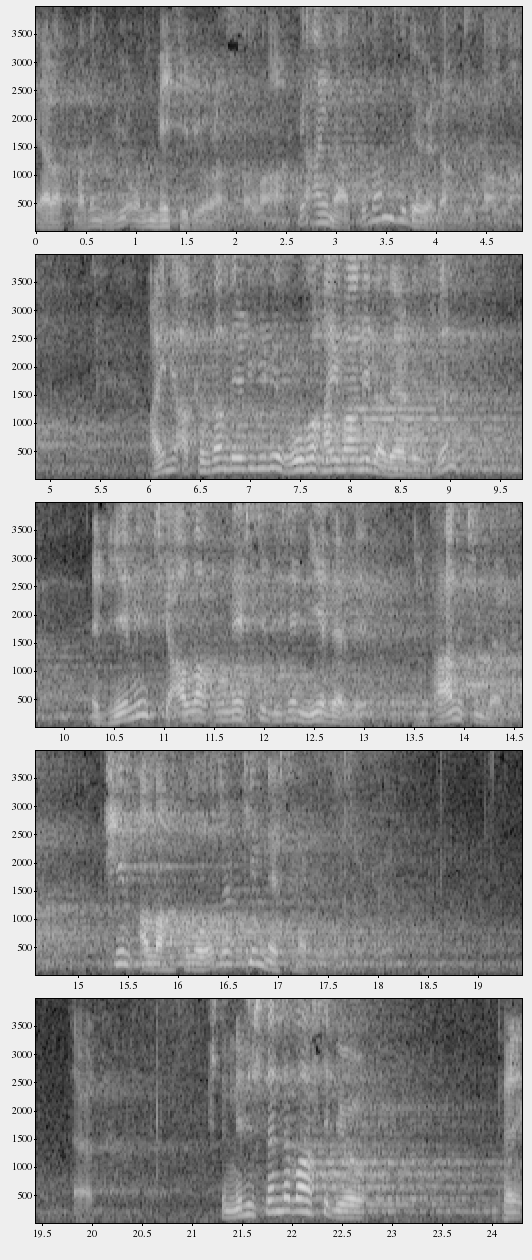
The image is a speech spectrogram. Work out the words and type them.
yaratmadın gibi onu mek ediyor aslında Ve aynı akıldan bizi de verdi Hazreti Allah. Aynı akıldan verdiği gibi ruhu hayvani da verdi bize. E diyemeyiz ki Allah bu nefsi bize niye verdi? İmtihan için verdi. Kim Allah'a kulu olacak, kim nefsine kulu olacak? Evet. Evet. İşte nefisten de bahsediyor Pey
